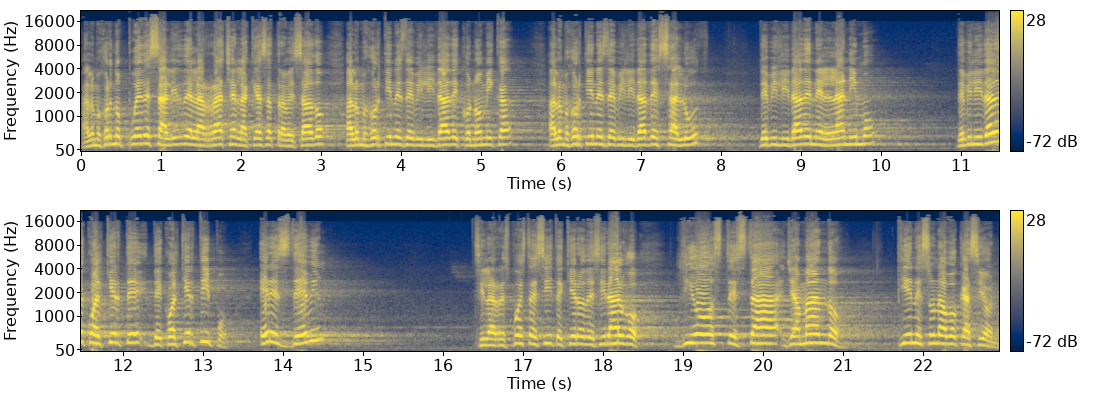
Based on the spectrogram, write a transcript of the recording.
A lo mejor no puedes salir de la racha en la que has atravesado. A lo mejor tienes debilidad económica. A lo mejor tienes debilidad de salud. Debilidad en el ánimo. Debilidad de cualquier, de cualquier tipo. ¿Eres débil? Si la respuesta es sí, te quiero decir algo. Dios te está llamando. Tienes una vocación.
